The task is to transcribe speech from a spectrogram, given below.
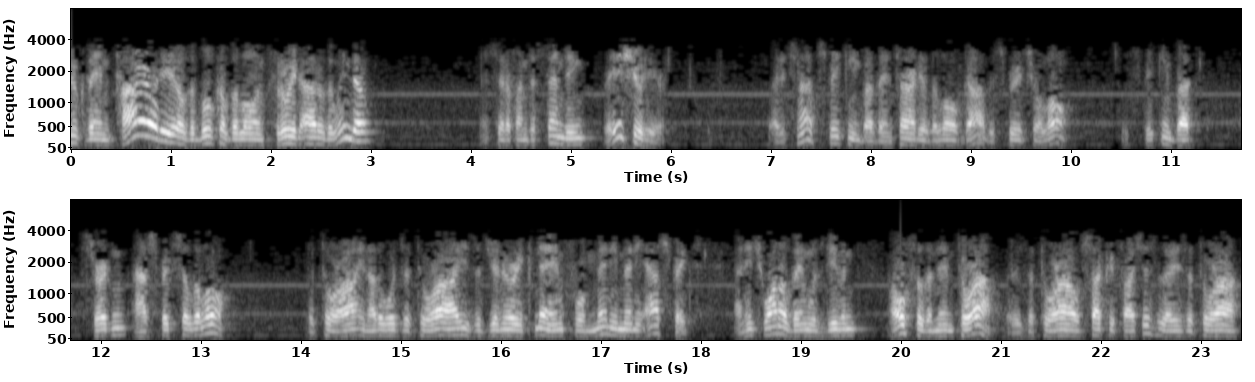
took the entirety of the book of the law and threw it out of the window instead of understanding the issue here. But it's not speaking about the entirety of the law of God, the spiritual law. It's speaking about certain aspects of the law. The Torah, in other words, the Torah is a generic name for many, many aspects. And each one of them was given also the name Torah. There is the Torah of sacrifices, there is the Torah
